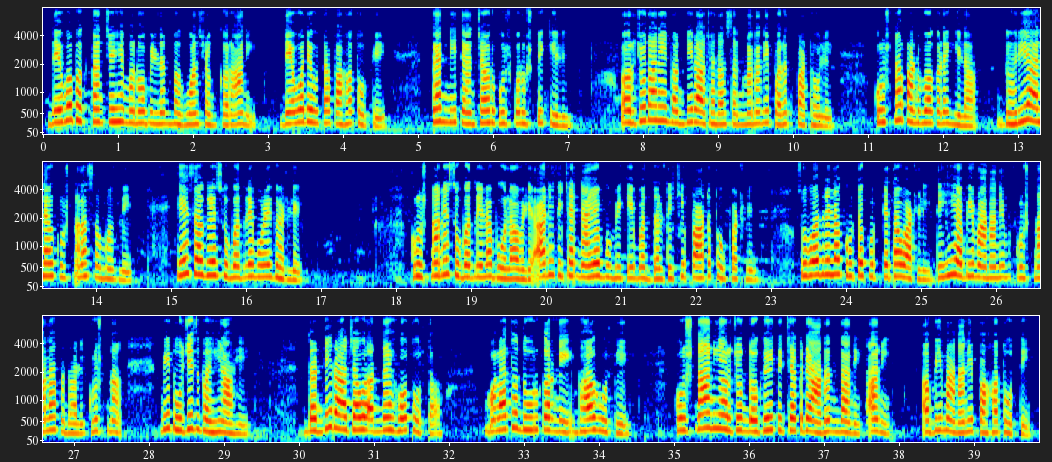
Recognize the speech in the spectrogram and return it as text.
देवभक्तांचे हे मनोमिलन भगवान शंकर आणि देवदेवता पाहत होते. त्यांनी त्यांच्यावर पुष्पवृष्टी केली. अर्जुनाने दंडीराजाला सन्मानाने परत पाठवले. कृष्ण पांडवाकडे गेला. घरी आल्यावर कृष्णाला समजले हे सगळे सुभद्रेमुळे घडले कृष्णाने सुभद्रेला बोलावले आणि तिच्या न्यायभूमिकेबद्दल तिची पाठ थोपटली. सुभद्रेला कृतकृत्यता वाटली. तीही अभिमानाने कृष्णाला म्हणाली, कृष्णा, मी तुझीच बहीण आहे. दंडी राजावर अन्याय होत होता. मला तो दूर करणे भाग होते. कृष्णा आणि अर्जुन दोघेही तिच्याकडे आनंदाने आणि अभिमानाने पाहत होते.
